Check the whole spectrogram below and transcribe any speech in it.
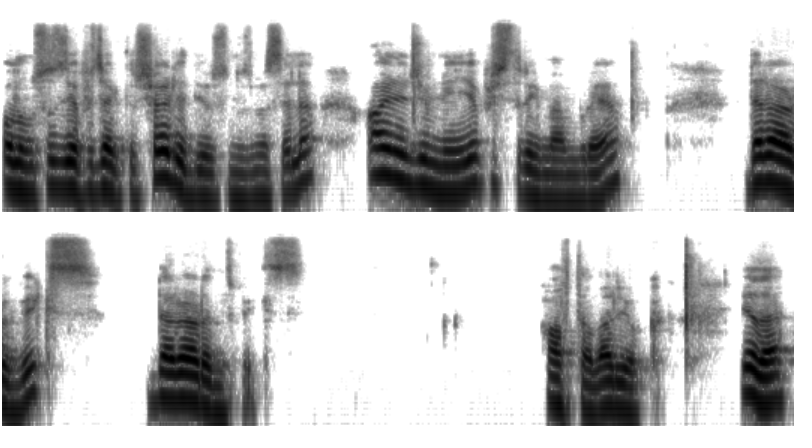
olumsuz yapacaktır. Şöyle diyorsunuz mesela. Aynı cümleyi yapıştırayım ben buraya. There are weeks. There aren't weeks. Haftalar yok. Ya da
